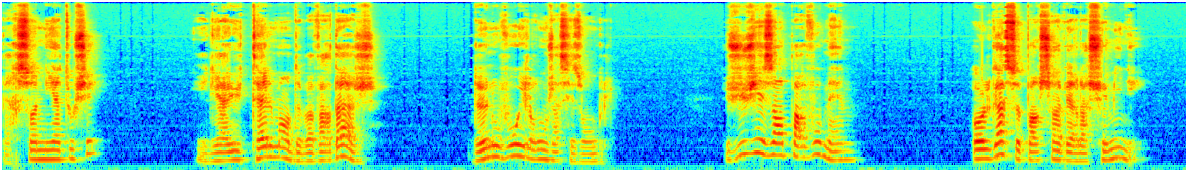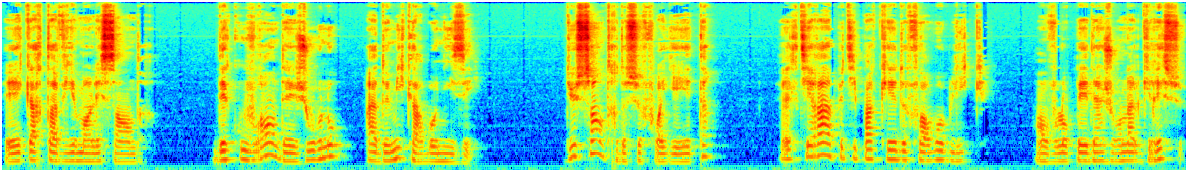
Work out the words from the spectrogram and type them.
Personne n'y a touché Il y a eu tellement de bavardage. De nouveau il rongea ses ongles. Jugez-en par vous-même. Olga se pencha vers la cheminée et écarta vivement les cendres découvrant des journaux à demi carbonisés. Du centre de ce foyer éteint, elle tira un petit paquet de forme oblique, enveloppé d'un journal graisseux,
